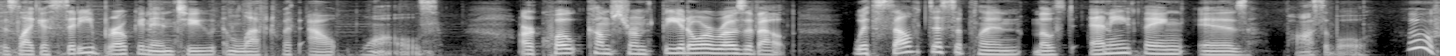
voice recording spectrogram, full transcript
is like a city broken into and left without walls. Our quote comes from Theodore Roosevelt With self discipline, most anything is possible. Whew,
